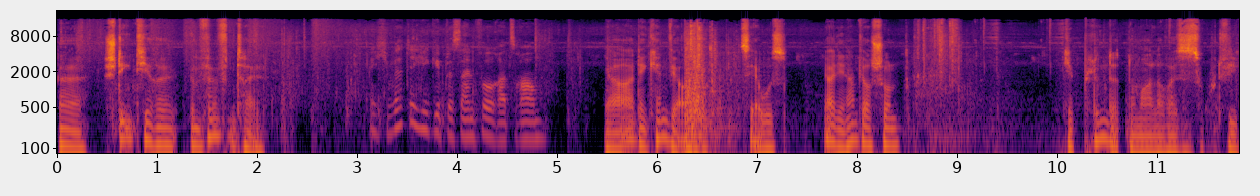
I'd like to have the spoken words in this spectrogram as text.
Äh, Stinktiere im fünften Teil. Ich wette, hier gibt es einen Vorratsraum. Ja, den kennen wir auch. Servus. Ja, den haben wir auch schon geplündert normalerweise so gut wie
